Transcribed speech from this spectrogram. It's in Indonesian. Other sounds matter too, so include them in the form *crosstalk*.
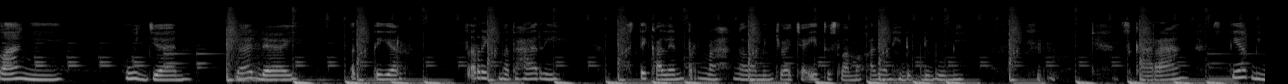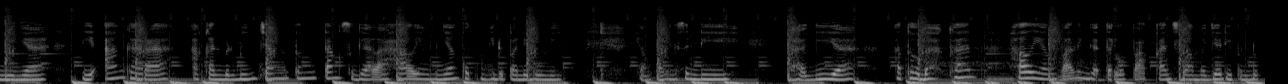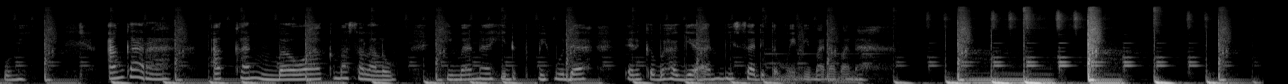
Pelangi, hujan, badai, petir, terik matahari. Pasti kalian pernah ngalamin cuaca itu selama kalian hidup di bumi. *laughs* Sekarang, setiap minggunya, di Angkara akan berbincang tentang segala hal yang menyangkut penghidupan di bumi. Yang paling sedih, bahagia, atau bahkan hal yang paling gak terlupakan selama jadi penduduk bumi. Angkara akan membawa ke masa lalu, di mana hidup lebih mudah dan kebahagiaan bisa ditemuin di mana-mana.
